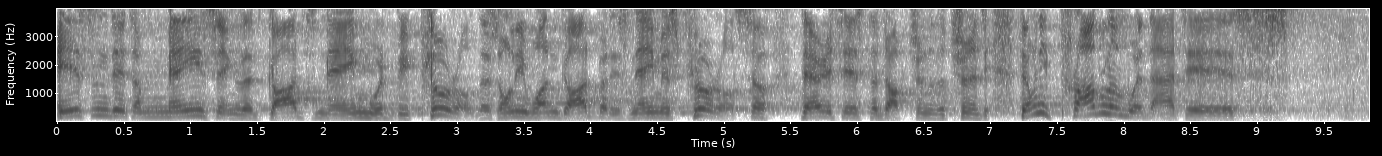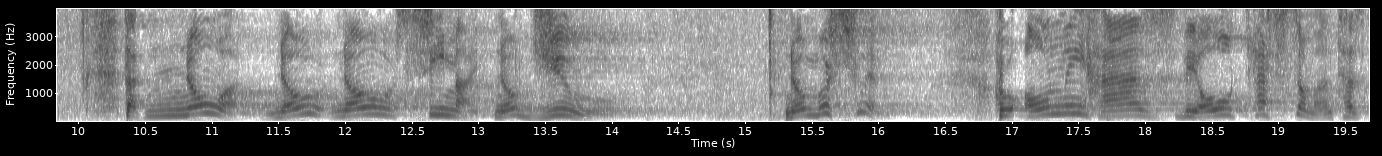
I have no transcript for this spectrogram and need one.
isn't it amazing that God's name would be plural? There's only one God, but his name is plural. So there it is, the doctrine of the Trinity. The only problem with that is that no one, no, no Semite, no Jew, no Muslim, who only has the Old Testament has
